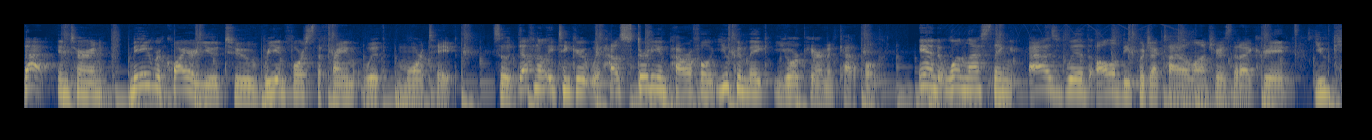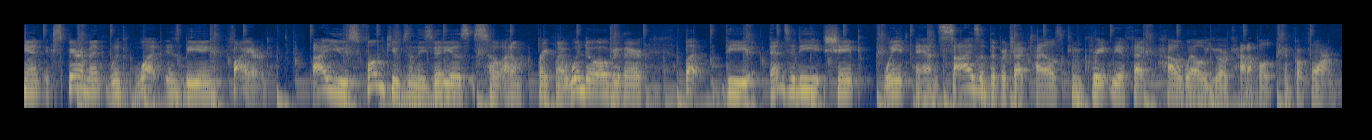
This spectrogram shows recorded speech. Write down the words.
That, in turn, may require you to reinforce the frame with more tape. So definitely tinker with how sturdy and powerful you can make your pyramid catapult. And one last thing, as with all of the projectile launchers that I create, you can experiment with what is being fired. I use foam cubes in these videos so I don't break my window over there, but the density, shape, weight, and size of the projectiles can greatly affect how well your catapult can perform.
